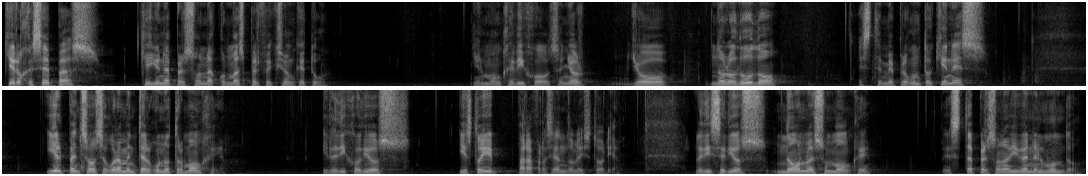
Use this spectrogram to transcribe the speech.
quiero que sepas que hay una persona con más perfección que tú. Y el monje dijo, Señor, yo no lo dudo, este, me pregunto quién es. Y él pensó seguramente algún otro monje. Y le dijo Dios, y estoy parafraseando la historia. Le dice Dios, no, no es un monje, esta persona vive en el mundo.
